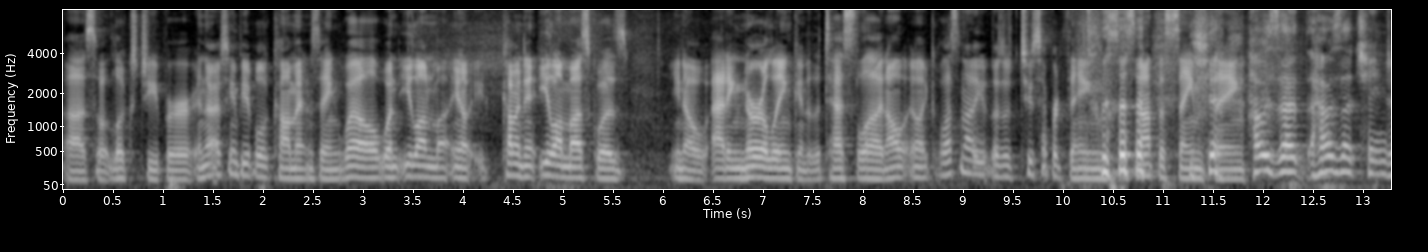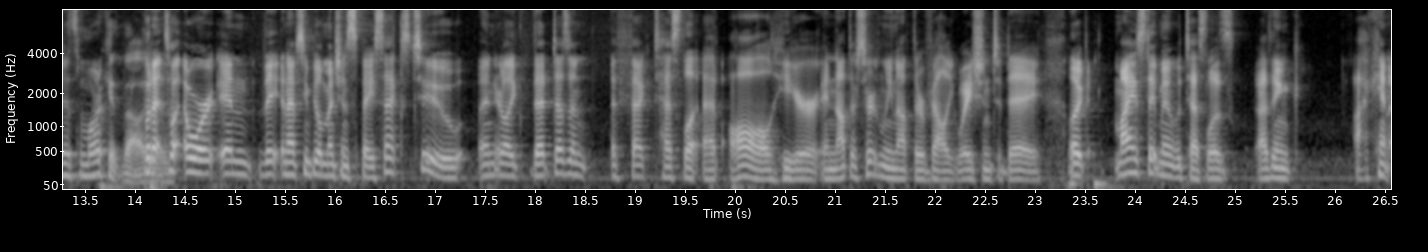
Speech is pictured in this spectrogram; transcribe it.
Uh, so it looks cheaper. And there, I've seen people comment and saying, "Well, when Elon, you know, commenting, Elon Musk was." You know, adding Neuralink into the Tesla and all like, well, that's not. Those are two separate things. It's not the same thing. How is that? How does that change its market value? But what, or and they and I've seen people mention SpaceX too, and you're like, that doesn't affect Tesla at all here, and not their certainly not their valuation today. Like my statement with Tesla is, I think I can't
